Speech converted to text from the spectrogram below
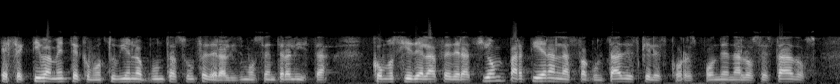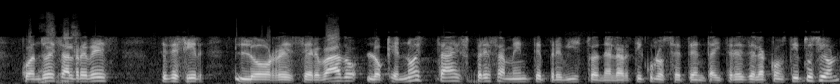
efectivamente, como tú bien lo apuntas, un federalismo centralista, como si de la federación partieran las facultades que les corresponden a los estados, cuando Así es al revés, es decir, lo reservado, lo que no está expresamente previsto en el artículo 73 de la Constitución,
